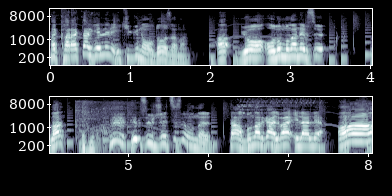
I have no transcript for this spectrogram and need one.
Ha karakter geleli iki gün oldu o zaman. Aa yo oğlum bunların hepsi... Lan hepsi ücretsiz mi bunların? Tamam bunlar galiba ilerle... Aa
